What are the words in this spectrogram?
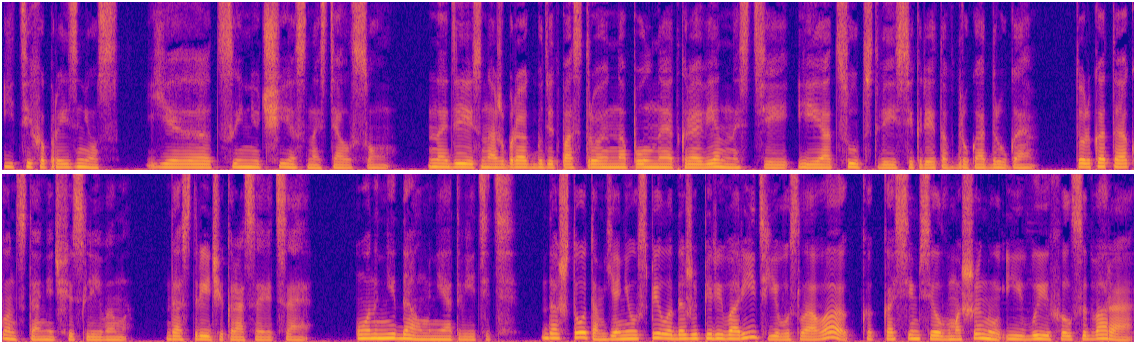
и тихо произнес: «Я ценю честность, Алсу. Надеюсь, наш брак будет построен на полной откровенности и отсутствии секретов друг от друга. Только так он станет счастливым. До встречи, красавица. Он не дал мне ответить. Да что там, я не успела даже переварить его слова, как Касим сел в машину и выехал со двора,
